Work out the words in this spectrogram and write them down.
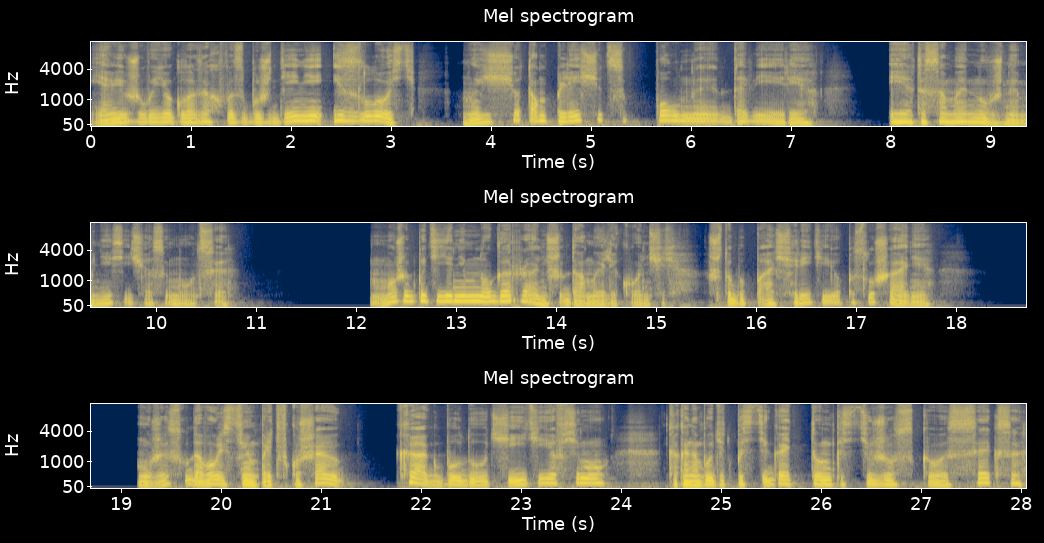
Я вижу в ее глазах возбуждение и злость, но еще там плещется полное доверие. И это самая нужная мне сейчас эмоция. Может быть, я немного раньше дам Элли кончить, чтобы поощрить ее послушание. Уже с удовольствием предвкушаю, как буду учить ее всему, как она будет постигать тонкости жесткого секса,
